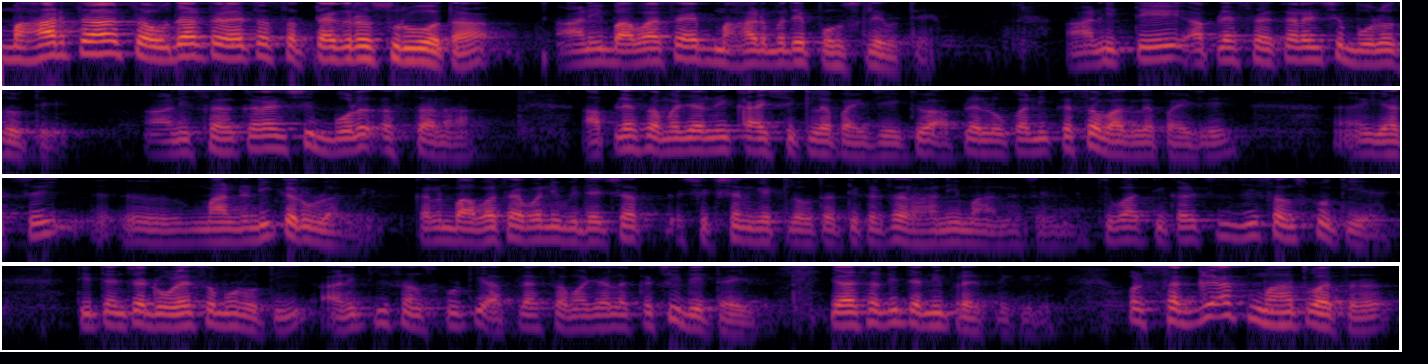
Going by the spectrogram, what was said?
महाडचा चौदा तळ्याचा सत्याग्रह सुरू होता आणि बाबासाहेब महाडमध्ये पोहोचले होते. आणि ते आपल्या सहकाऱ्यांशी बोलत होते. आणि सहकाऱ्यांशी बोलत असताना आपल्या समाजाने काय शिकलं पाहिजे किंवा आपल्या लोकांनी कसं वागलं पाहिजे याची मांडणी करू लागले. कारण बाबासाहेबांनी विदेशात शिक्षण घेतलं होतं तिकडचं राहणीमान असेल किंवा तिकडची जी संस्कृती आहे ती त्यांच्या डोळ्यासमोर होती आणि ती संस्कृती आपल्या समाजाला कशी देता येईल यासाठी त्यांनी प्रयत्न केले. पण सगळ्यात महत्त्वाचं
